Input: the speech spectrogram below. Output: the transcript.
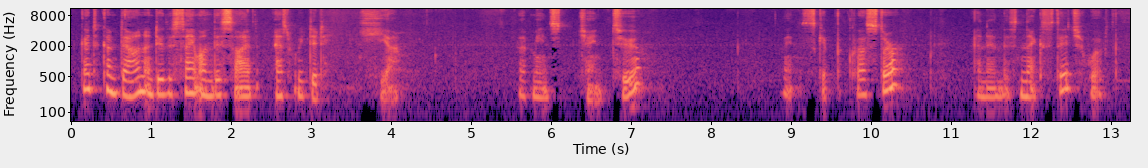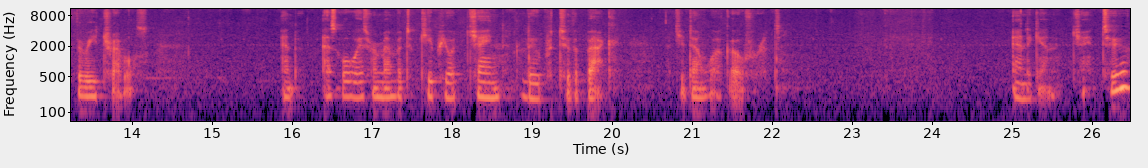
I'm going to come down and do the same on this side as we did here. That means chain two, then skip the cluster, and in this next stitch work three trebles. And as always remember to keep your chain loop to the back, that you don't work over it. And again chain two.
